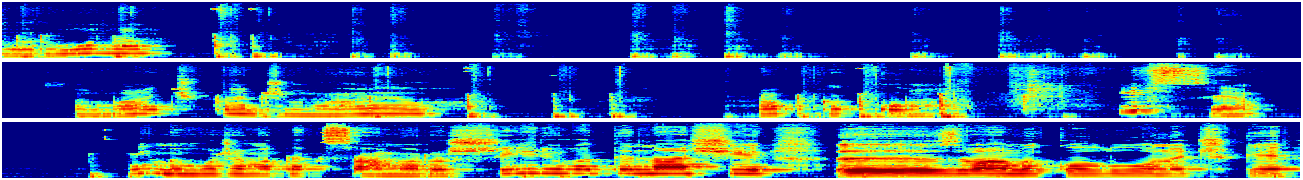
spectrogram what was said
Ворона. Собачка, gmail.com. І все. І ми можемо так само розширювати наші е, з вами колоночки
